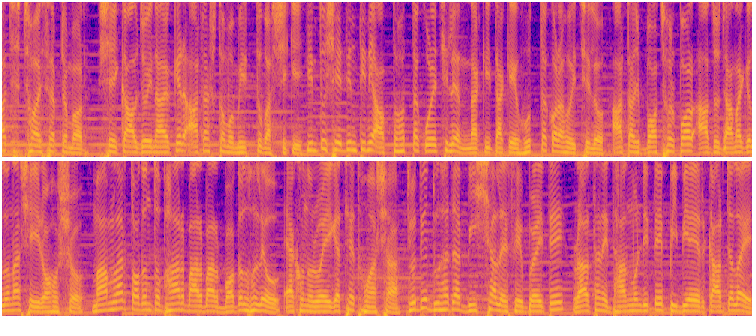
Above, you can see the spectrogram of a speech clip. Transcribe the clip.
আজ ছয় সেপ্টেম্বর। সেই কালজয়ী নায়কের আঠাশতম মৃত্যুবার্ষিকী। কিন্তু সেদিন তিনি আত্মহত্যা করেছিলেন নাকি তাকে হত্যা করা হয়েছিল? আঠাশ বছর পর আজও জানা গেল না সেই রহস্য। মামলার তদন্ত ভার বারবার বদল হলেও এখনও রয়ে গেছে ধোঁয়াশা। যদিও দু হাজার বিশ সালের ফেব্রুয়ারিতে রাজধানী ধানমন্ডিতে পিবিআই এর কার্যালয়ে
